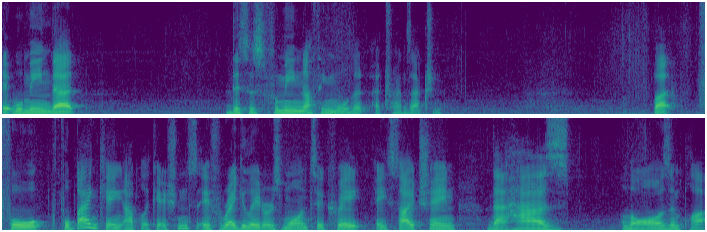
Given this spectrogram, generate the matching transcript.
it will mean that this is for me nothing more than a transaction. But for, for banking applications, if regulators want to create a sidechain that has laws uh,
